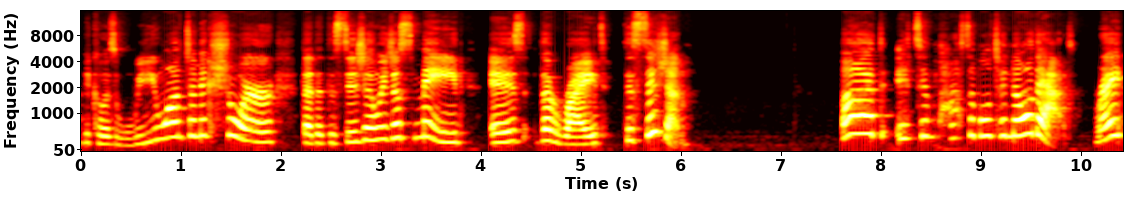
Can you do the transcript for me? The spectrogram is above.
Because we want to make sure that the decision we just made is the right decision. But it's impossible to know that, right?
